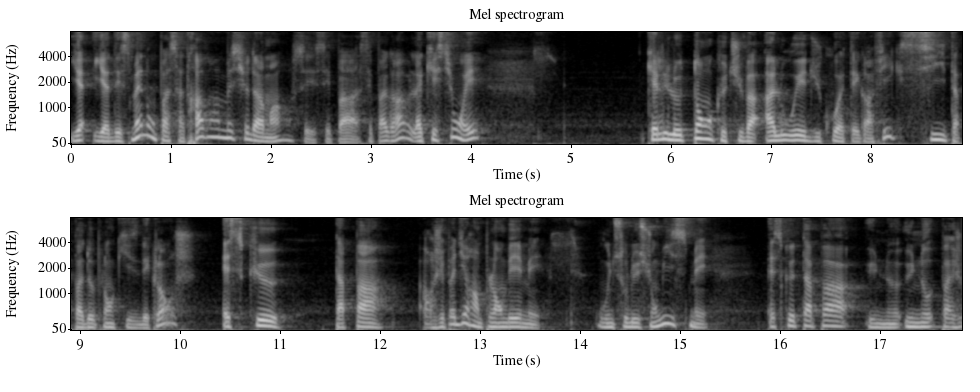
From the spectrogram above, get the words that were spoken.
Il y, a des semaines, on passe à travers, hein, messieurs, dames. Hein. C'est pas, pas grave. La question est quel est le temps que tu vas allouer du coup à tes graphiques si tu n'as pas de plan qui se déclenche? Est-ce que tu n'as pas alors je vais pas dire un plan B, mais ou une solution bis, mais est-ce que tu n'as pas une, une pas, je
